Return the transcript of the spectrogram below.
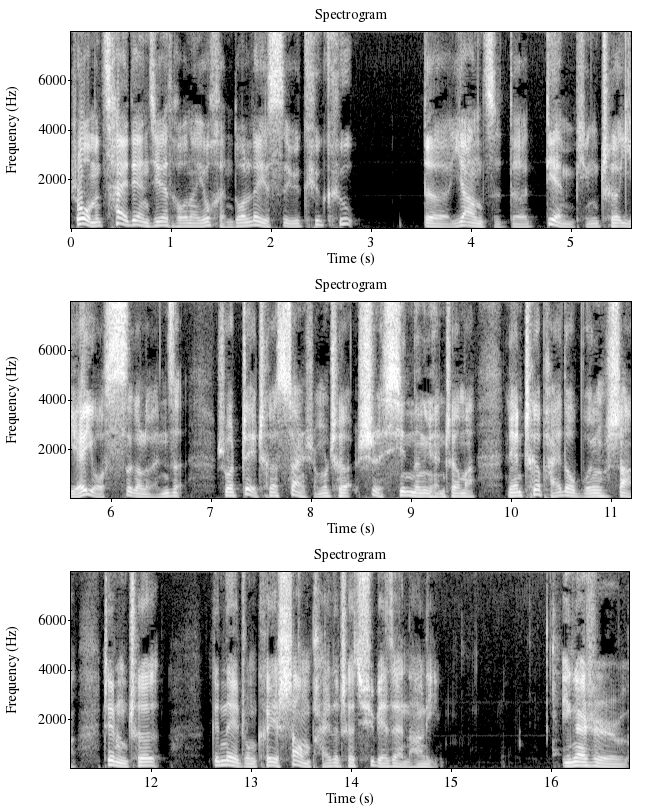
说我们蔡店街头呢有很多类似于 QQ 的样子的电瓶车，也有四个轮子。说这车算什么车？是新能源车吗？连车牌都不用上，这种车跟那种可以上牌的车区别在哪里？应该是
